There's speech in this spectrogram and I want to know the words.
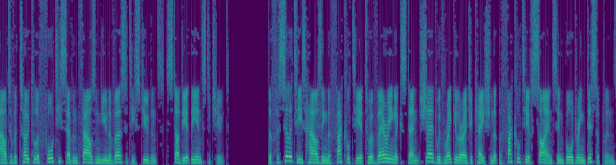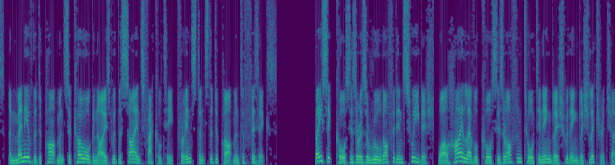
out of a total of 47,000 university students study at the institute. The facilities housing the faculty are to a varying extent shared with regular education at the Faculty of Science in bordering disciplines, and many of the departments are co-organized with the science faculty, for instance the Department of Physics. Basic courses are as a rule offered in Swedish, while higher-level courses are often taught in English with English literature.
